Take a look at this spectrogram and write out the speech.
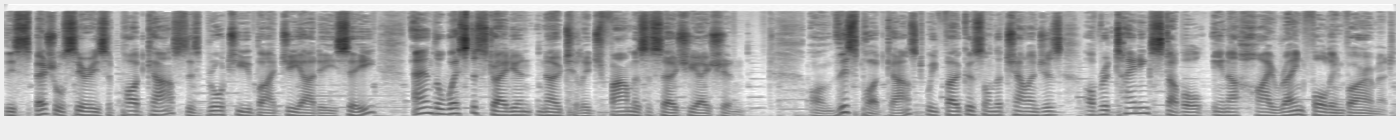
This special series of podcasts is brought to you by GRDC and the West Australian No Tillage Farmers Association. On this podcast, we focus on the challenges of retaining stubble in a high rainfall environment.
